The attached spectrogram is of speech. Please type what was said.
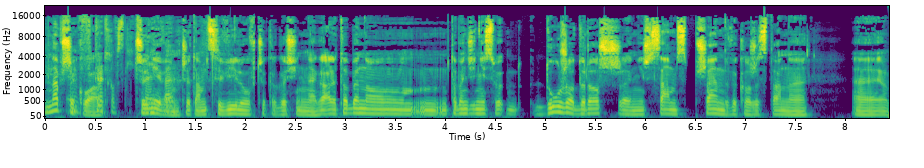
Na w przykład, krakowskich czy nie knajpach. wiem, czy tam cywilów, czy kogoś innego, ale to będą, mm, to będzie niesły, dużo droższe niż sam sprzęt wykorzystany. E,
